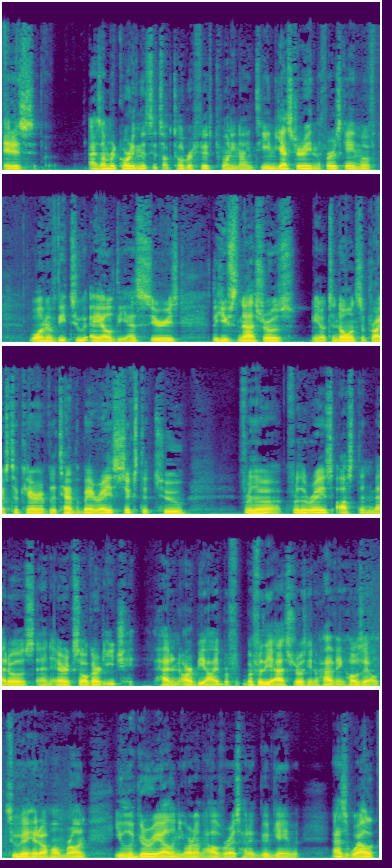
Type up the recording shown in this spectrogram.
it is, as I'm recording this, it's October 5th, 2019. Yesterday, in the first game of one of the two ALDS series, the Houston Astros, you know, to no one's surprise, took care of the Tampa Bay Rays 6 to 2. For the for the Rays, Austin Meadows and Eric Sogard each had an RBI, but for the Astros, you know, having Jose Altuve hit a home run, Yuli Gurriel and Jordan Alvarez had a good game as well.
